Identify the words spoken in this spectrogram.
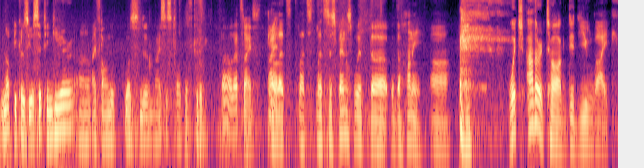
not because you're sitting here. Uh, I found it was the nicest talk of today. Oh, that's nice. Well, let's let's let's dispense with the with the honey. Uh, which other talk did you like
